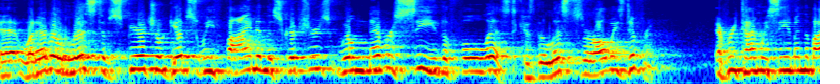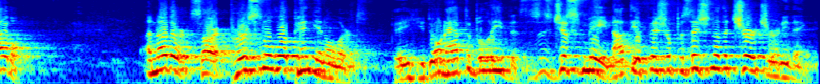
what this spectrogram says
uh, whatever list of spiritual gifts we find in the scriptures, we'll never see the full list because the lists are always different every time we see them in the Bible. Another, sorry, personal opinion alert. Okay, you don't have to believe this. This is just me, not the official position of the church or anything.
